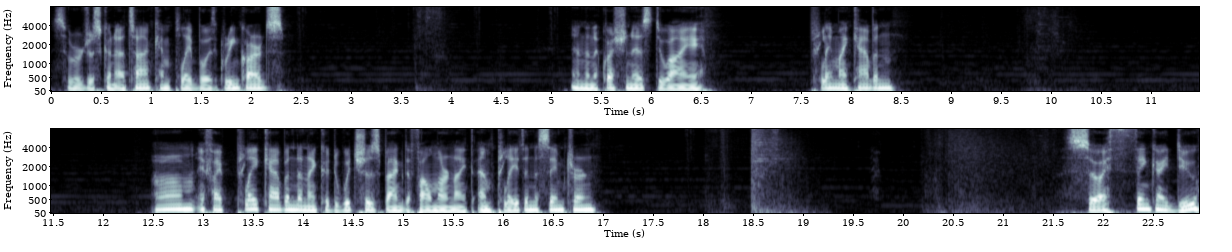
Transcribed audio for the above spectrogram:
So we're just gonna attack and play both green cards. And then the question is, do I play my cabin? Um, if I play cabin, then I could witches back the Foulmire Knight and play it in the same turn. So I think I do.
